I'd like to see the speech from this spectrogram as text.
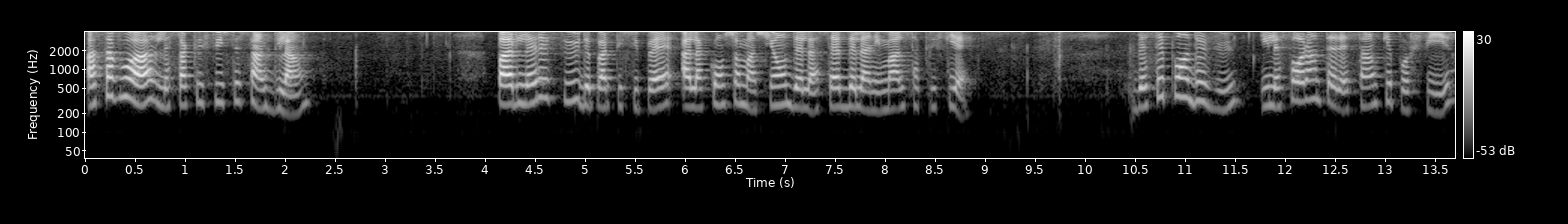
à savoir le sacrifice sanglant, par le refus de participer à la consommation de la chair de l'animal sacrifié. De ce point de vue, il est fort intéressant que Porphyre,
